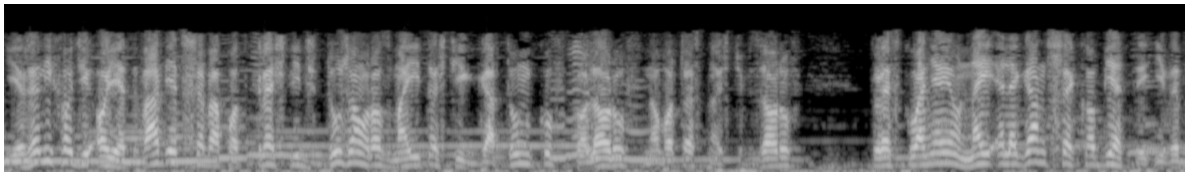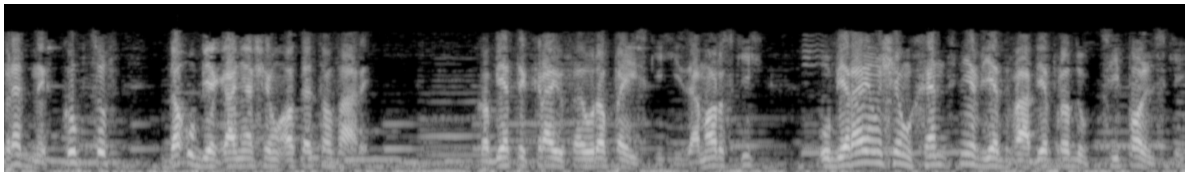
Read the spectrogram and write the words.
Jeżeli chodzi o jedwabie, trzeba podkreślić dużą rozmaitość ich gatunków, kolorów, nowoczesność wzorów, które skłaniają najelegantsze kobiety i wybrednych kupców do ubiegania się o te towary. Kobiety krajów europejskich i zamorskich ubierają się chętnie w jedwabie produkcji polskiej.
